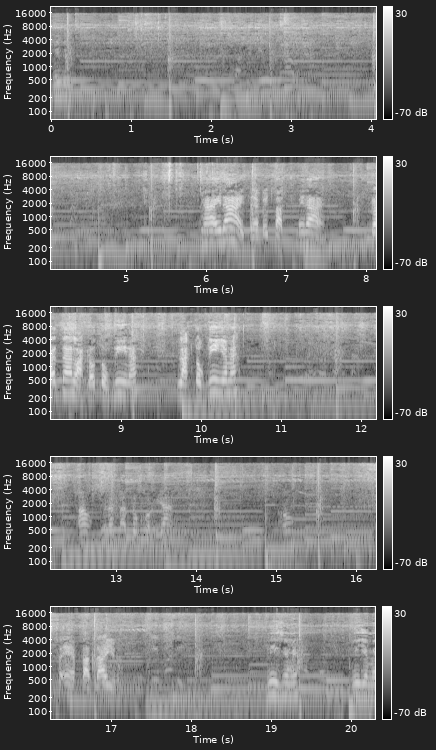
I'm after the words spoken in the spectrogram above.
ไม่มีใช้ได้แต่ไปตัดไม่ได้แต่ถ้าหลักเราตกนี่นะ หลักตกนี่ใช่ไหมเอ้าเวลาตัดต้องขออนุญาตเอ้าถ้าแอบตัดได้อยู่ นี่ใช่ไหม นี่ใช่ไหม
